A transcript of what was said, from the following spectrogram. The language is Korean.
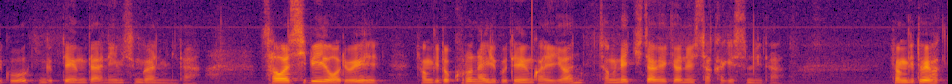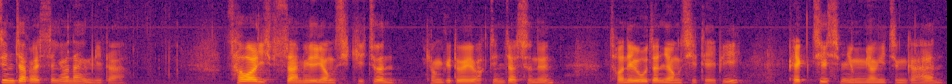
19 긴급대응단의 임순관입니다. 4월 12일 월요일 경기도 코로나19 대응 관련 정례 기자회견을 시작하겠습니다. 경기도의 확진자 발생 현황입니다. 4월 23일 0시 기준 경기도의 확진자 수는 전일 오전 0시 대비 176명이 증가한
